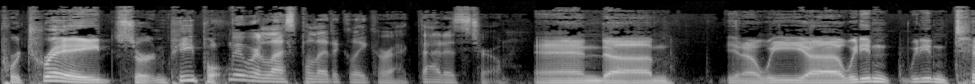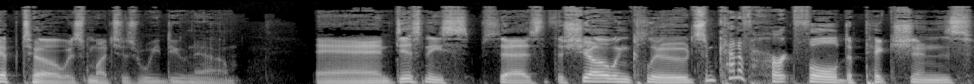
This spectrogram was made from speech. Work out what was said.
portrayed certain people. We were less politically correct. That is true. And, um, you know, we, uh, we, didn't, we didn't tiptoe as much as we do now. And Disney s- says that the show includes some kind of hurtful depictions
